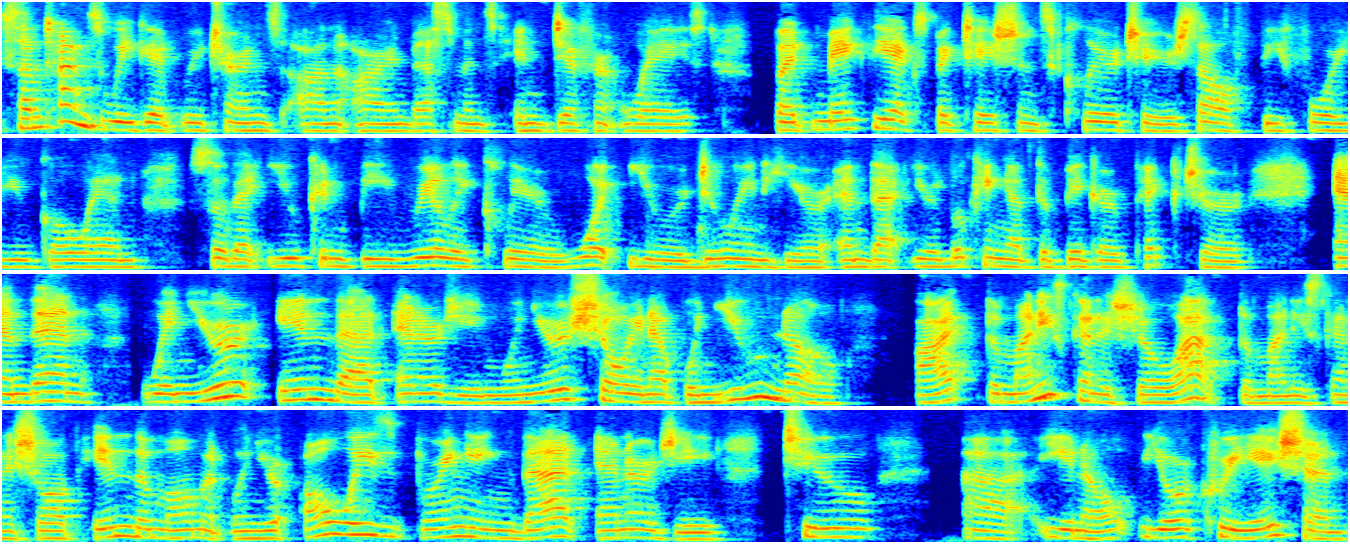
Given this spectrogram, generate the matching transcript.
sometimes we get returns on our investments in different ways but make the expectations clear to yourself before you go in so that you can be really clear what you are doing here and that you're looking at the bigger picture. And then when you're in that energy and when you're showing up when you know I, the money's going to show up the money's going to show up in the moment when you're always bringing that energy to uh, you know your creation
